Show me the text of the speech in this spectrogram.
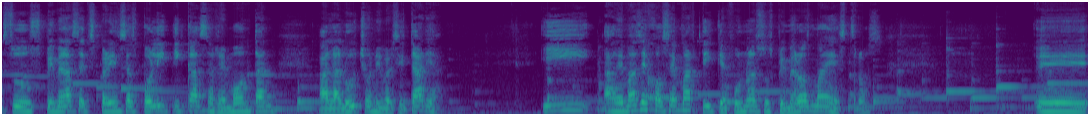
Sus primeras experiencias políticas se remontan a la lucha universitaria. Y además de José Martí, que fue uno de sus primeros maestros, eh,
